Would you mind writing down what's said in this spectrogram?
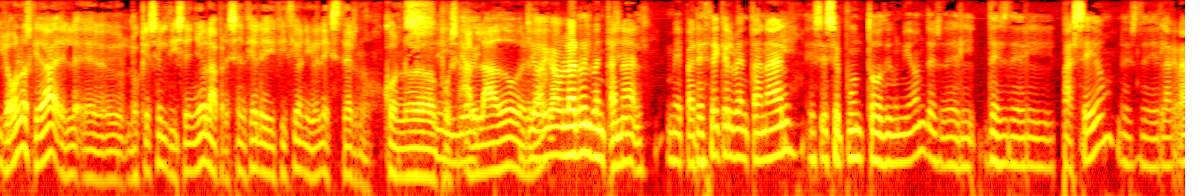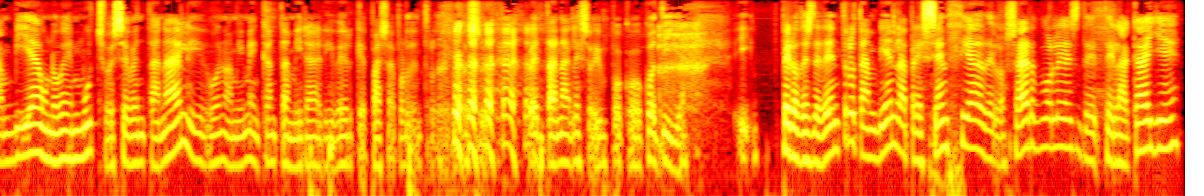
Y luego nos queda el- el- lo que es el diseño, la presencia del edificio a nivel externo, con eh, Sí, pues yo- al lado, ¿verdad? Yo iba a hablar del ventanal. Me parece que el ventanal es ese punto de unión desde el, desde el paseo, desde la Gran Vía. Uno ve mucho ese ventanal y bueno, a mí me encanta mirar y ver qué pasa por dentro de los ventanales. Soy un poco cotilla. Y- pero desde dentro también la presencia de los árboles, de, de la calle,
